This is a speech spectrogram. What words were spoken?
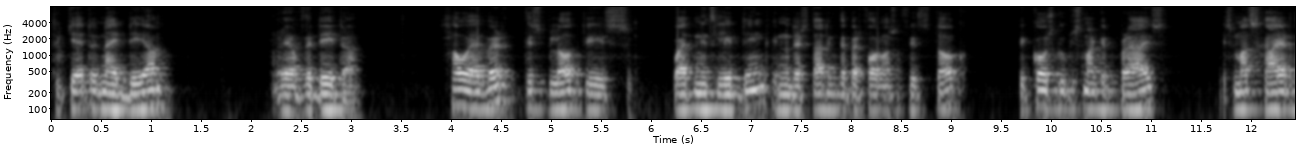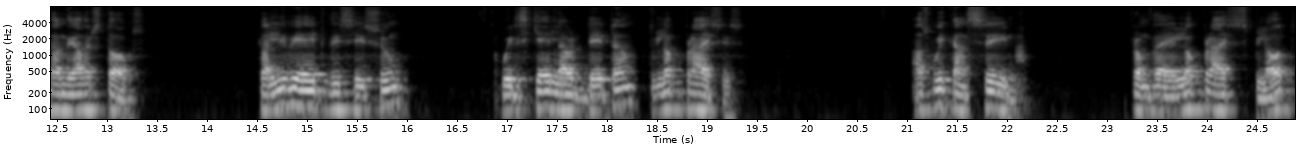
to get an idea of the data. However, this plot is quite misleading in understanding the performance of each stock because Google's market price is much higher than the other stocks. To alleviate this issue, we scale our data to log prices. As we can see from the log prices plot,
